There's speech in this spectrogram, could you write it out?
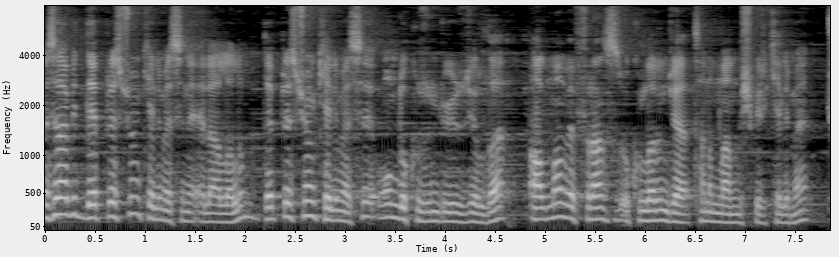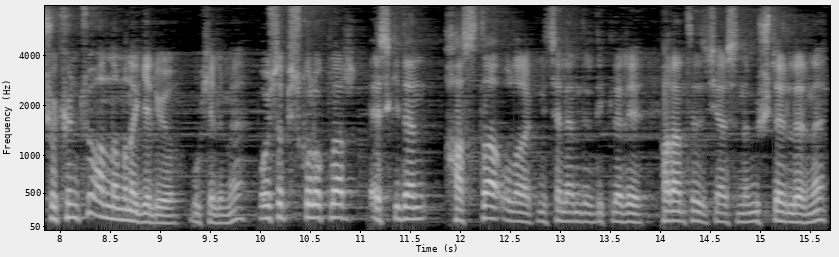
Mesela bir depresyon kelimesini ele alalım. Depresyon kelimesi 19. yüzyılda Alman ve Fransız okullarınca tanımlanmış bir kelime. Çöküntü anlamına geliyor bu kelime. Oysa psikologlar eskiden hasta olarak nitelendirdikleri parantez içerisinde müşterilerine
